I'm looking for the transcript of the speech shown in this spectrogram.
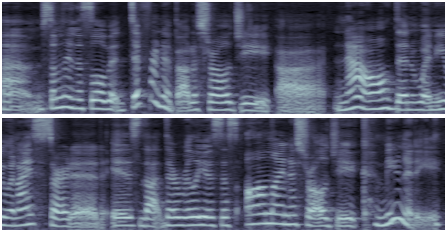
um, something that's a little bit different about astrology uh, now than when you and I started is that there really is this online astrology community.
